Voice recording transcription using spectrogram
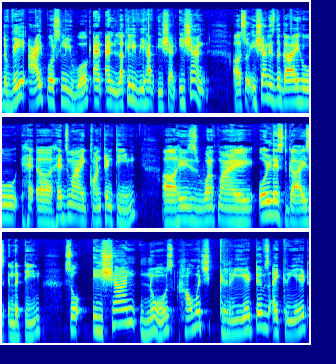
The way I personally work, and, and luckily we have Ishan. Ishan, uh, so Ishan is the guy who he, uh, heads my content team. Uh, he's one of my oldest guys in the team. So Ishan knows how much creatives I create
